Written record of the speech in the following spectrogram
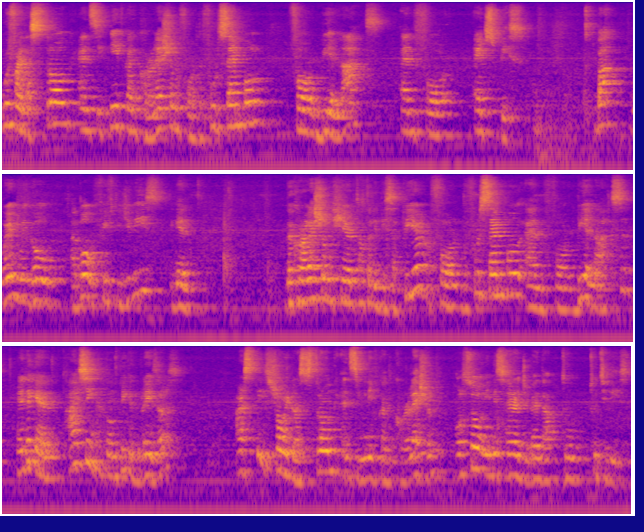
we find a strong and significant correlation for the full sample, for BL Lacs, and for HSPs. But when we go above 50 GeVs, again, the correlation here totally disappear for the full sample and for BL Lacs. And again, high synchrotron peaked blazars are still showing a strong and significant correlation, also in this energy band up to 2 TeVs.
